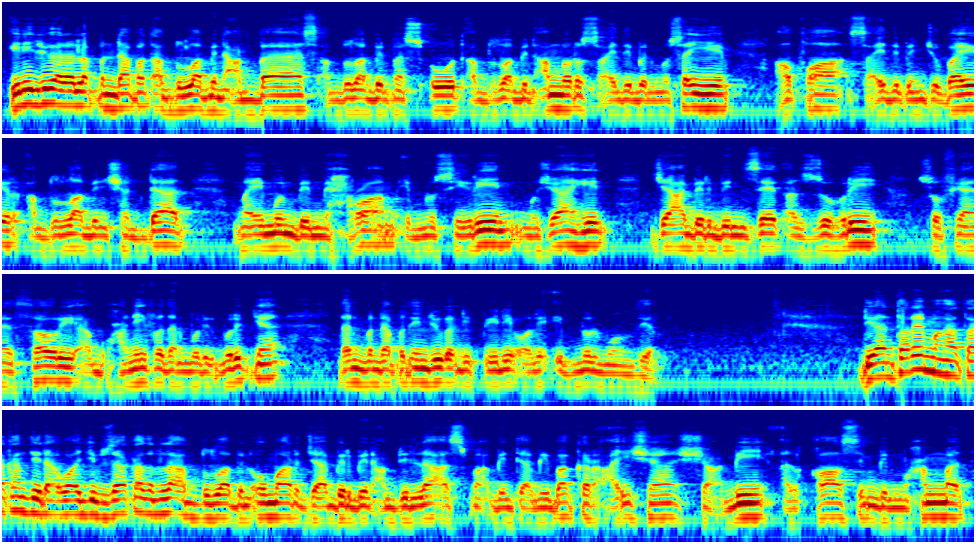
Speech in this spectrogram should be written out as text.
Ini juga adalah pendapat Abdullah bin Abbas, Abdullah bin Mas'ud, Abdullah bin Amr, Sa'id bin Musayyib, Atha, Sa'id bin Jubair, Abdullah bin Shaddad, Maimun bin Mihram, Ibnu Sirin, Mujahid, Jabir bin Zaid al-Zuhri, Sufyan al-Thawri, Abu Hanifah dan murid-muridnya. Dan pendapat ini juga dipilih oleh Ibnul Munzir. Di antara yang mengatakan tidak wajib zakat adalah Abdullah bin Umar, Jabir bin Abdullah, Asma binti Abi Bakar, Aisyah, Sya'bi, Al-Qasim bin Muhammad,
